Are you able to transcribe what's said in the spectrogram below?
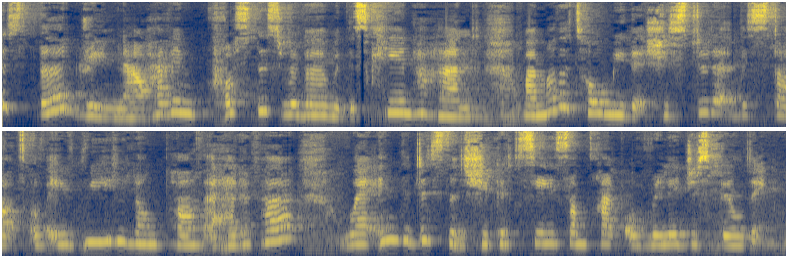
this third dream now, having crossed this river with this key in her hand, my mother told me that she stood at the start of a really long path ahead of her, where in the distance she could see some type of religious building.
